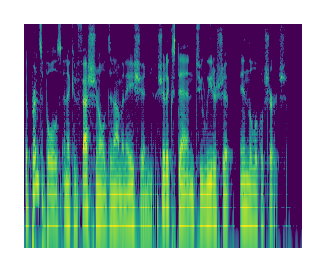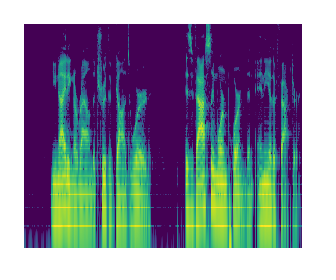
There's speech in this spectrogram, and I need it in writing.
The principles in a confessional denomination should extend to leadership in the local church. Uniting around the truth of God's Word is vastly more important than any other factor.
